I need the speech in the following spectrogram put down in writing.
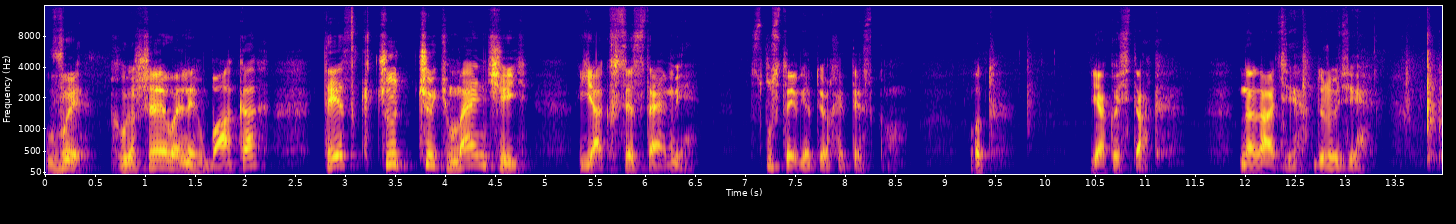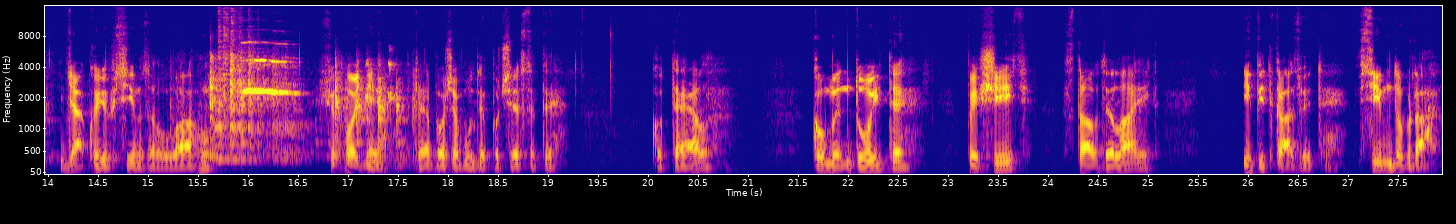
В глушивальних баках тиск чуть-чуть менший, як в системі. Спустив я трохи тиску. От якось так. Наразі, друзі, дякую всім за увагу. Сьогодні треба вже буде почистити котел. Коментуйте, пишіть, ставте лайк і підказуйте. Всім добра!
